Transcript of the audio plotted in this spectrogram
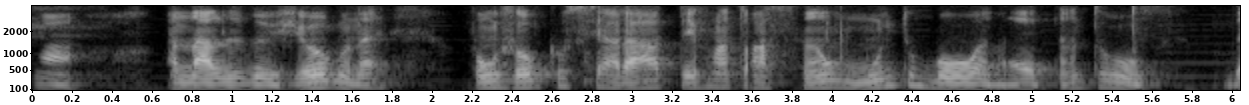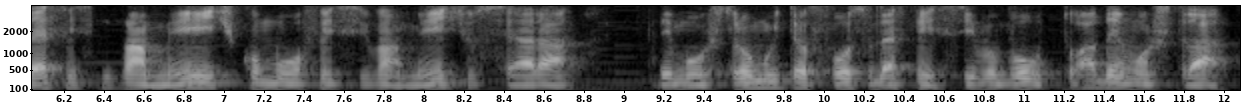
uma análise do jogo, né? Foi um jogo que o Ceará teve uma atuação muito boa, né? Tanto defensivamente como ofensivamente, o Ceará demonstrou muita força defensiva, voltou a demonstrar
